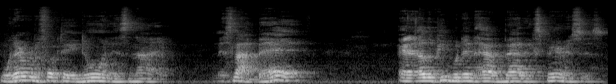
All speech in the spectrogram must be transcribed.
whatever the fuck they doing is not it's not bad. And other people didn't have bad experiences.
